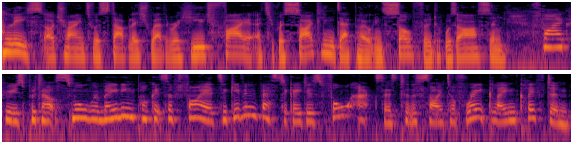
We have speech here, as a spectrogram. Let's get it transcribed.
Police are trying to establish whether a huge fire at a recycling depot in Salford was arson. Fire crews put out small remaining pockets of fire to give investigators full access to the site of Rake Lane, Clifton.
